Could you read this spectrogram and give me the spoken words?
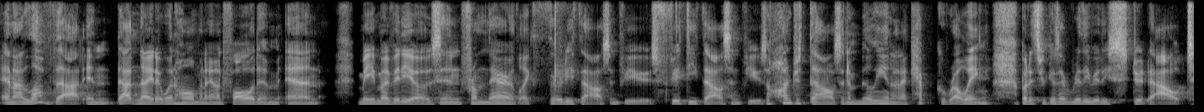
And I love that. And that night I went home and I unfollowed him and made my videos, and from there, like 30,000 views, 50,000 views, 100,000, a million, and I kept growing. But it's because I really, really stood out.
